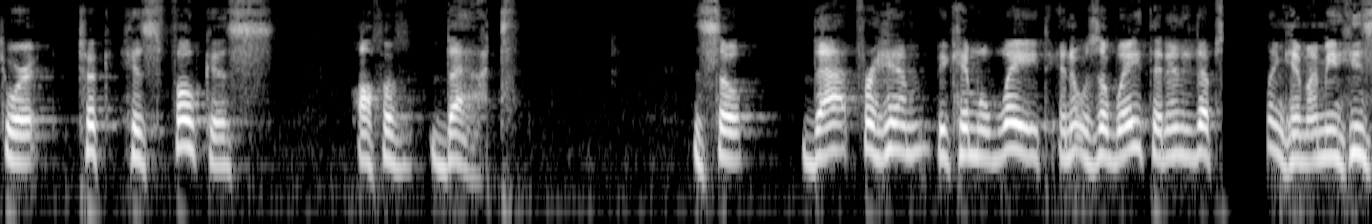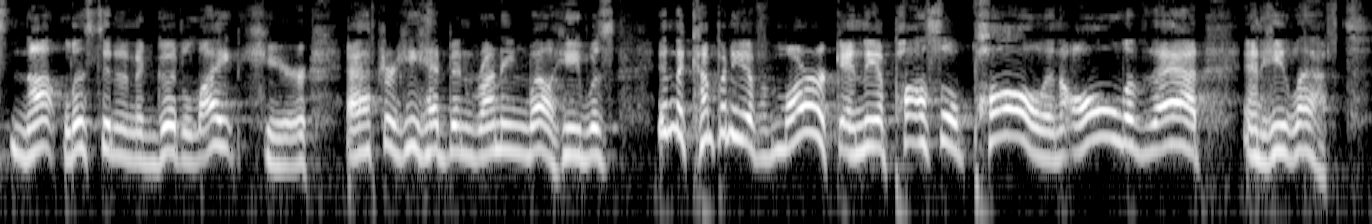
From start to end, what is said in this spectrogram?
to where it took his focus off of that. And so that for him became a weight and it was a weight that ended up killing him. I mean, he's not listed in a good light here after he had been running well. He was in the company of Mark and the apostle Paul and all of that and he left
